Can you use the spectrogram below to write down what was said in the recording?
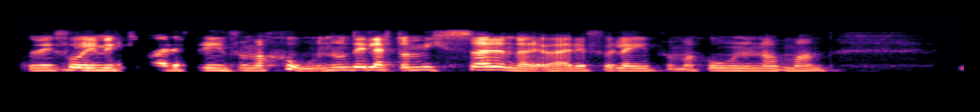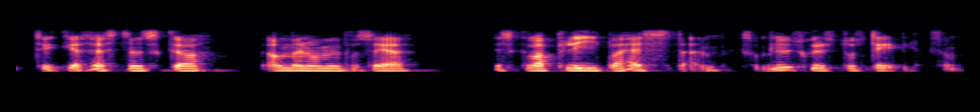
Och vi får ju mycket värdefull information och det är lätt att missa den där värdefulla informationen om man tycker att hästen ska, ja men om vi får säga, det ska vara pli på hästen. Liksom, nu ska det stå still. Liksom.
